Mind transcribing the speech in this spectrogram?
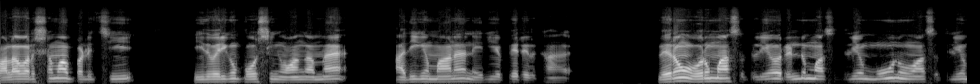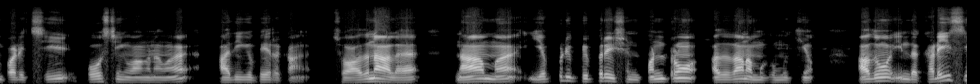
பல வருஷமாக படித்து இது வரைக்கும் போஸ்டிங் வாங்காமல் அதிகமான நிறைய பேர் இருக்காங்க. வெறும் ஒரு மாதத்துலேயும் ரெண்டு மாதத்துலேயும் மூணு மாதத்துலேயும் படித்து போஸ்டிங் வாங்கினவங்க அதிக பேர் இருக்காங்க. ஸோ அதனால் நாம் எப்படி ப்ரிப்பரேஷன் பண்ணுறோம் அதுதான் நமக்கு முக்கியம். அதுவும் இந்த கடைசி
